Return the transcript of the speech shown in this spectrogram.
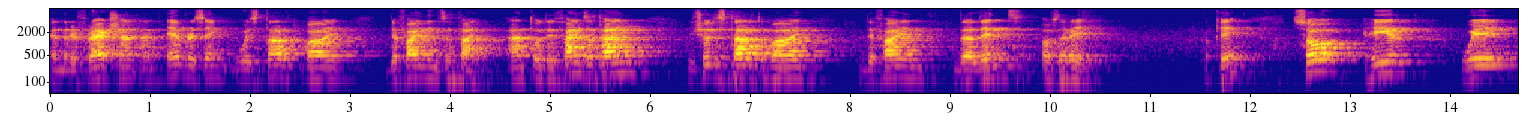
and refraction and everything. We start by defining the time. And to define the time you should start by define the length of the ray. Okay? So here we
